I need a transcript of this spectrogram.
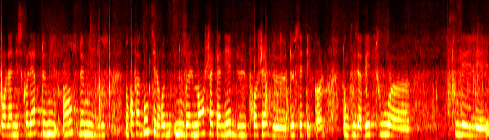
pour l'année scolaire 2011-2012. Donc en fin de compte, c'est le renouvellement chaque année du projet de, cette école. Donc vous avez tout, euh, tous les,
